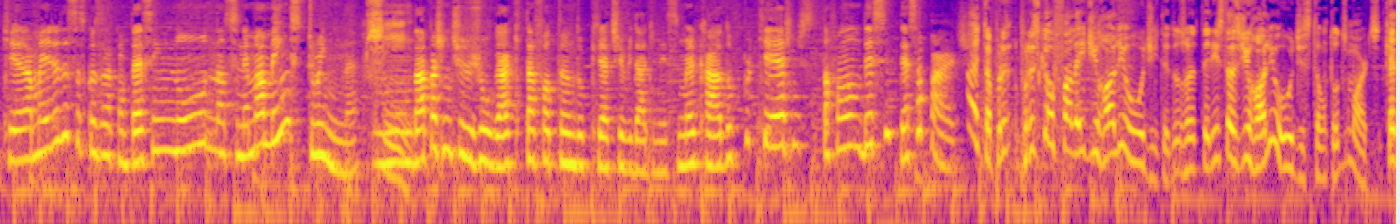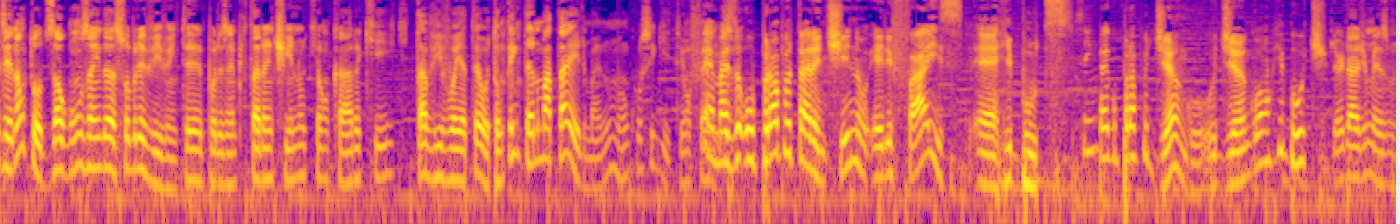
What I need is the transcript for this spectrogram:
porque a maioria dessas coisas acontecem no, no cinema mainstream, né? Sim. Não dá pra gente julgar que tá faltando criatividade nesse mercado, porque a gente tá falando desse, dessa parte. Ah, então por, por isso que eu falei de Hollywood, entendeu? Os roteiristas de Hollywood estão todos mortos. Quer dizer, não todos, alguns ainda sobrevivem. Tem, por exemplo, Tarantino, que é um cara que, que tá vivo aí até hoje. Estão tentando matar ele, mas não vão conseguir. Tem um fé. É, mas o próprio Tarantino, ele faz é, reboots. Sim. Pega o próprio Django. O Django é um reboot. Verdade mesmo.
